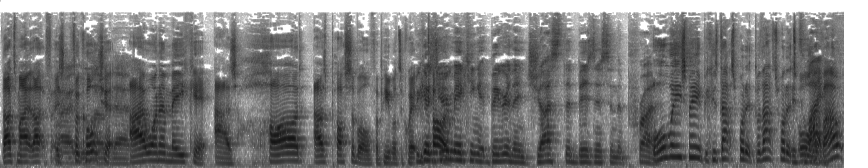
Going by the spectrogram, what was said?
That's my that is I for culture. that. I want to make it as hard as possible for people to quit Because you're making it bigger than just the business and the product. Always, mate, because that's what it. But that's what it's, It's all life. about.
